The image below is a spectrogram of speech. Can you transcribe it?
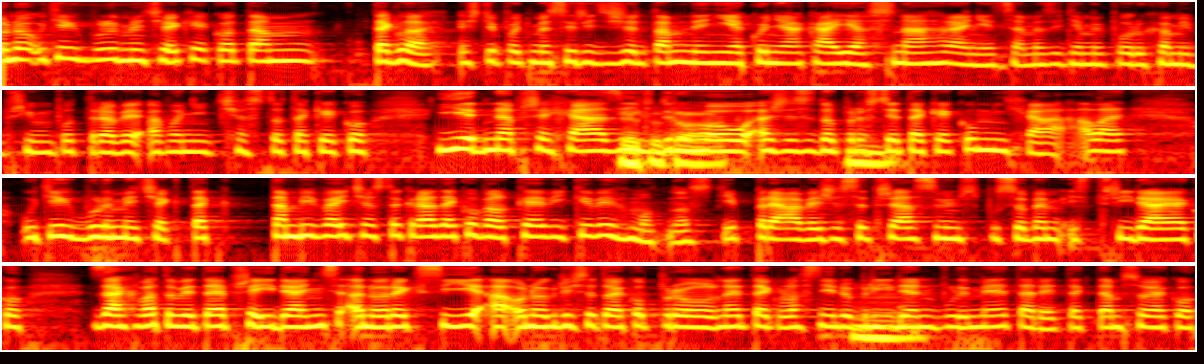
Ono u těch bulimiček, jako tam Takhle, ještě pojďme si říct, že tam není jako nějaká jasná hranice mezi těmi poruchami příjmu potravy a oni často tak jako jedna přechází v druhou tak. a že se to prostě hmm. tak jako míchá, ale u těch bulimiček tak tam bývají častokrát jako velké výkyvy hmotnosti, právě, že se třeba svým způsobem i střídá jako záchvatovité přejídání s anorexí a ono, když se to jako prolne, tak vlastně dobrý hmm. den, bulimie tady, tak tam jsou jako,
